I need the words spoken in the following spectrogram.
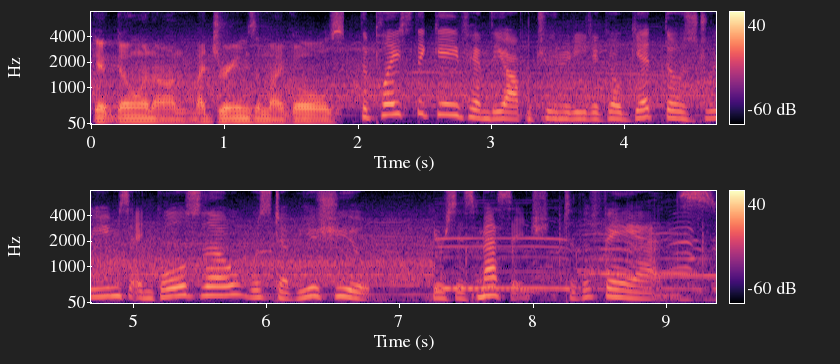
get going on my dreams and my goals." The place that gave him the opportunity to go get those dreams and goals, though, was WSU. Here's his message to the fans.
